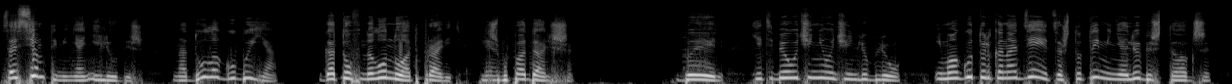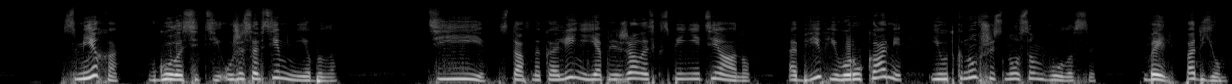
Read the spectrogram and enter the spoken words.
«Совсем ты меня не любишь!» — надула губы я. «Готов на луну отправить, лишь бы подальше!» «Белль, я тебя очень и очень люблю, и могу только надеяться, что ты меня любишь так же. Смеха в голосе Ти уже совсем не было. Ти, став на колени, я прижалась к спине Тиану, обвив его руками и уткнувшись носом в волосы. Бель, подъем.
